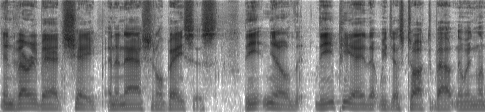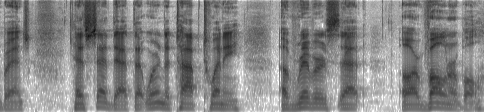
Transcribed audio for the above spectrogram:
in very bad shape in a national basis. The you know the, the EPA that we just talked about, New England branch, has said that that we're in the top 20 of rivers that are vulnerable.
